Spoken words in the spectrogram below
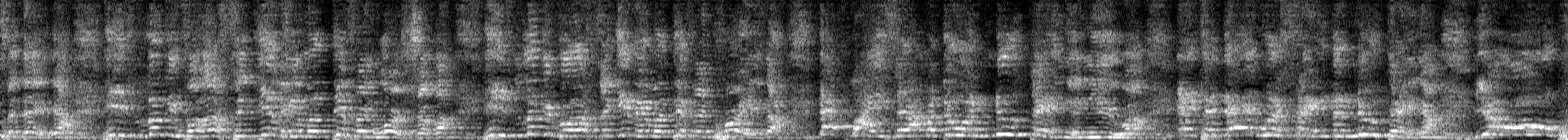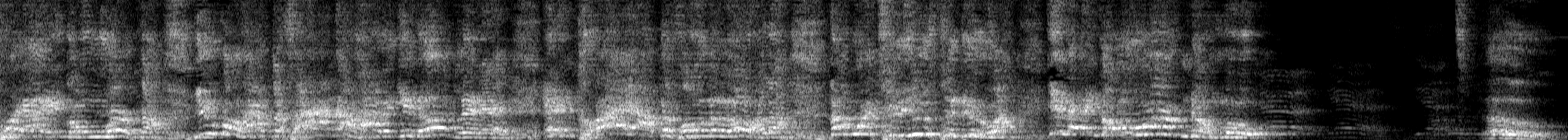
today. He's looking for us to give him a different worship. He's looking for us to give him a different praise. That's why he said, I'm going to do a new thing in you. And today we're saying the new thing. Your old prayer ain't going to work. You're going to have to find out how to get ugly and cry out before the Lord. But what you used to do, it ain't going to work no more. Yes, yes. Oh.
